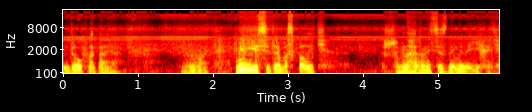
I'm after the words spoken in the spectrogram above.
Дров. От. Мені їсі треба спалити, щоб на границі з ними не їхати.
